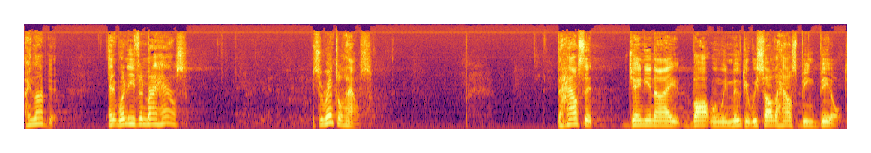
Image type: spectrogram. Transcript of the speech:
I loved it. And it wasn't even my house, it's a rental house. The house that Janie and I bought when we moved here, we saw the house being built.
